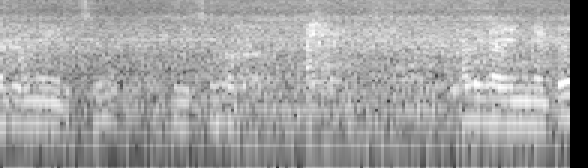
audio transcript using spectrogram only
അത് മേടിച്ച് പിടിച്ചു. അത് കഴിഞ്ഞിട്ട്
